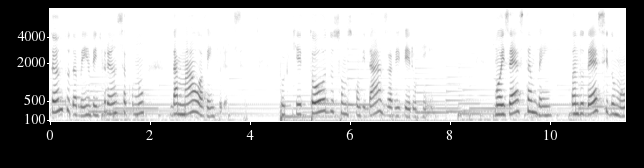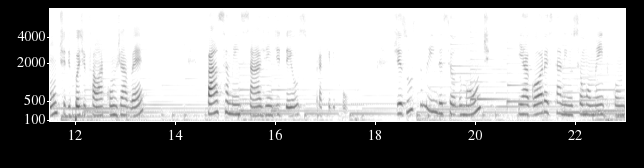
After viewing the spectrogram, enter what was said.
tanto da bem-aventurança como da mal-aventurança, porque todos somos convidados a viver o reino. Moisés também, quando desce do monte depois de falar com Javé, passa a mensagem de Deus para aquele povo. Jesus também desceu do monte e agora está ali no seu momento com,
